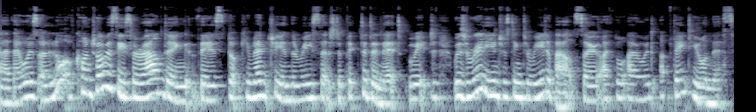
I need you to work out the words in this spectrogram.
uh, there was a lot of controversy surrounding this documentary and the research depicted in it, which was really interesting to read about. So I thought I would update you on this.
